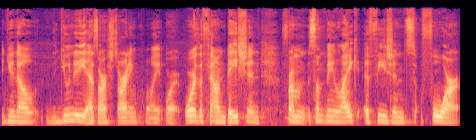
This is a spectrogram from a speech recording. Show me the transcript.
you know, unity as our starting point or or the foundation from something like Ephesians 4,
